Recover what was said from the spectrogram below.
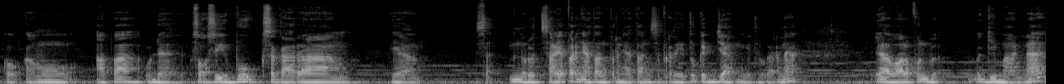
Kok kamu apa udah sok sibuk sekarang? Ya, menurut saya pernyataan-pernyataan seperti itu kejam gitu karena ya walaupun bagaimana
